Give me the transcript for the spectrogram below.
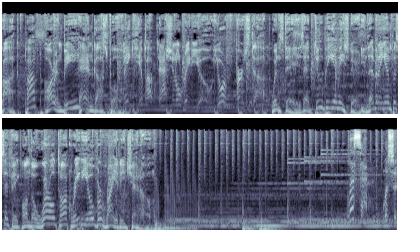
rock, pop, R&B, and gospel. Make Hip Hop National Radio your first stop. Wednesdays at 2 p.m. Eastern, 11 a.m. Pacific on the World Talk Radio Variety Channel. Listen. Listen.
